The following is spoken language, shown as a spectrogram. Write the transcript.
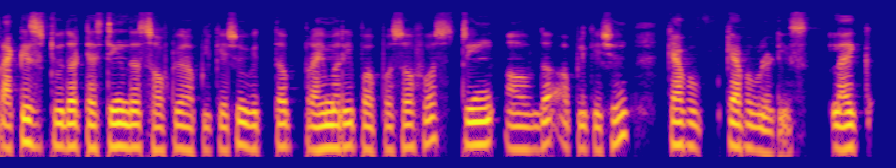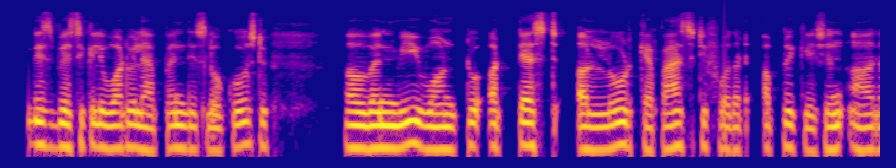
practice to the testing the software application with the primary purpose of a string of the application cap capabilities. Like this basically what will happen this low cost uh, when we want to uh, test a load capacity for that application or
